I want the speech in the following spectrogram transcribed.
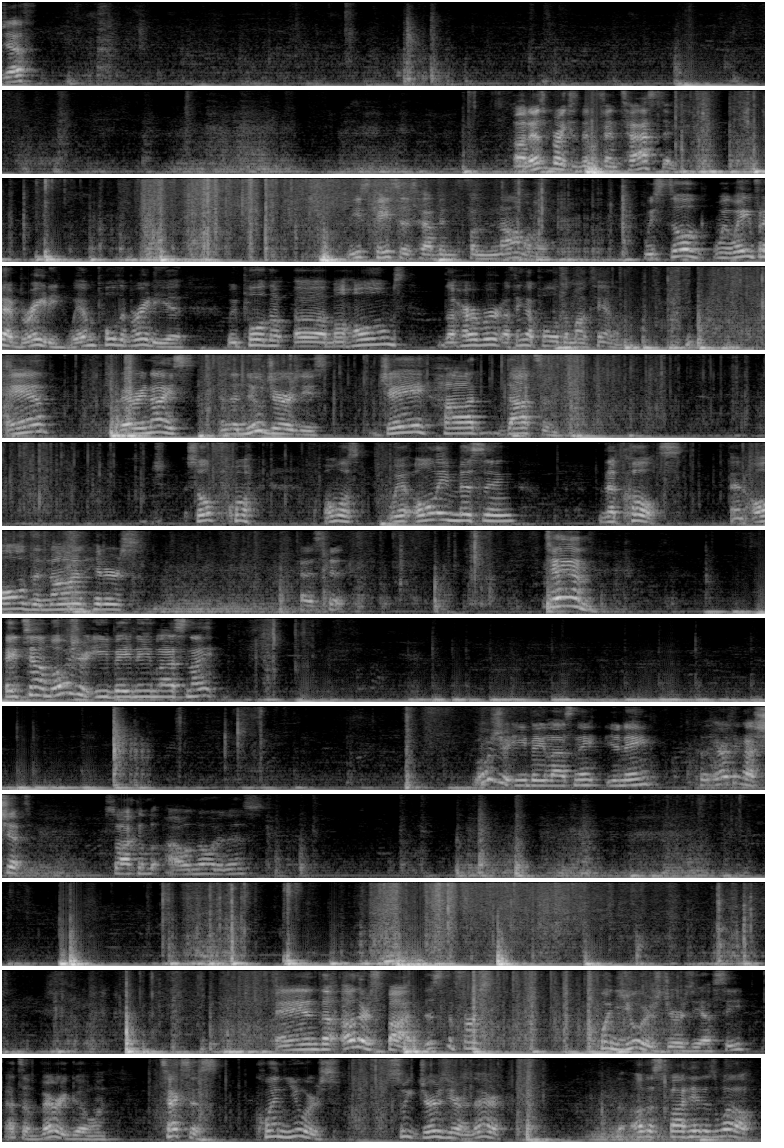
Jeff. Oh, this break has been fantastic. These cases have been phenomenal. We still we're waiting for that Brady. We haven't pulled the Brady yet. We pulled the uh, Mahomes, the Herbert. I think I pulled the Montana. And very nice. And the new jerseys, J. Hod Dotson. So far, almost we're only missing the Colts, and all the non-hitters has hit. Tim. Hey Tim, what was your eBay name last night? What was your eBay last night? Your name? Cause everything got shipped, so I can I will know what it is. And the other spot. This is the first Quinn Ewers jersey I FC. That's a very good one. Texas, Quinn Ewers. Sweet jersey right there. The other spot hit as well.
